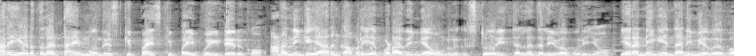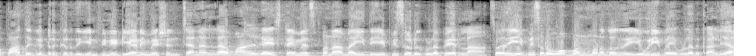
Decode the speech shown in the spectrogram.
நிறைய இடத்துல டைம் வந்து ஸ்கிப் ஆகி ஸ்கிப் ஆகி போயிட்டே இருக்கும். ஆனா நீங்க யாரும் கவலையே படாதீங்க. உங்களுக்கு ஸ்டோரி தெல்ல தெளிவா புரியும். ஏன்னா நீங்க இந்த அனிமேவை இப்ப பாத்துக்கிட்டு இருக்கிறது இன்ஃபினிட்டி அனிமேஷன் சேனல்ல வாங்க கைஸ் டைம் வேஸ்ட் பண்ணாம இந்த எபிசோடுக்குள்ள போயிடலாம். சோ இந்த எபிசோட ஓபன் பண்ணதும் இந்த யூரி பைபிள் இருக்கா இல்லையா?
